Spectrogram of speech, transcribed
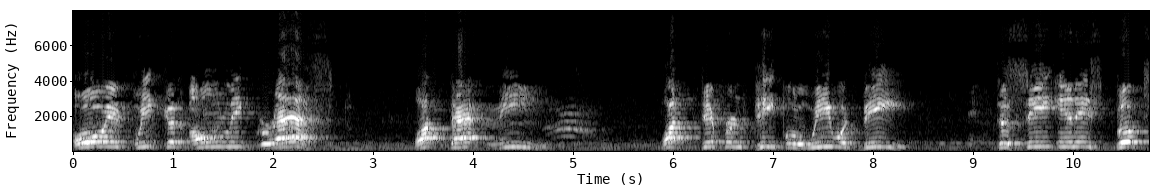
Oh, if we could only grasp what that means, what different people we would be to see in His books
